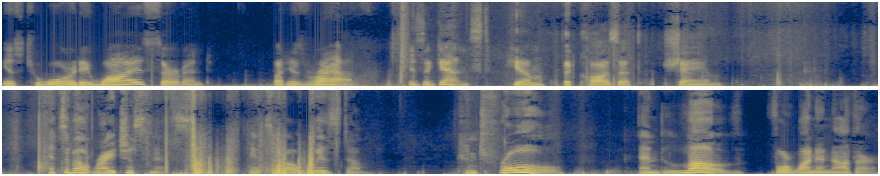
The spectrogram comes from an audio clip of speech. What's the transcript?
is toward a wise servant, but his wrath is against him that causeth shame. It's about righteousness. It's about wisdom, control, and love for one another.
